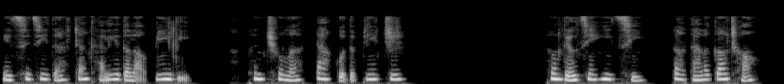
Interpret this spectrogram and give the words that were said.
也刺激的张凯丽的老逼里喷出了大股的逼汁，同刘健一起到达了高潮。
